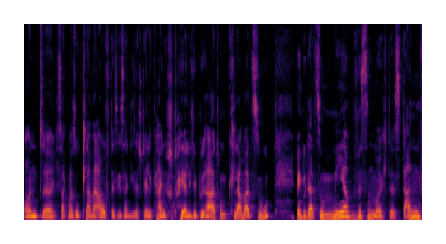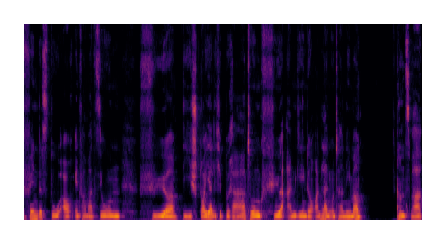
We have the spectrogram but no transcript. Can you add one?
Und äh, ich sag mal so, Klammer auf, das ist an dieser Stelle keine steuerliche Beratung, Klammer zu. Wenn du dazu mehr wissen möchtest, dann findest du auch Informationen für die steuerliche Beratung für angehende Online-Unternehmer. Und zwar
